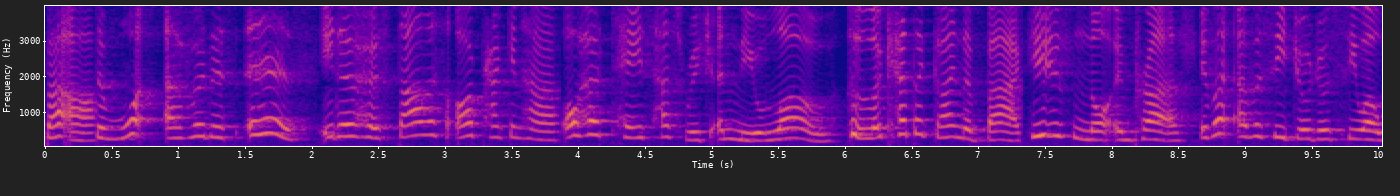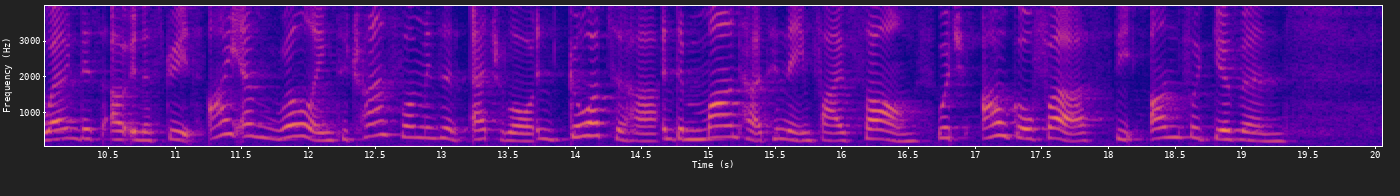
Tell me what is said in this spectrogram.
better than whatever this is. Either her stylist are pranking her or her taste has reached a new low. Look at the guy in the back. He is not impressed. If I ever see Jojo Siwa wearing this out in the streets, I am willing to transform into an edgelord and go up to her and demand her to name five songs. Which I'll go first. The Unforgivens.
